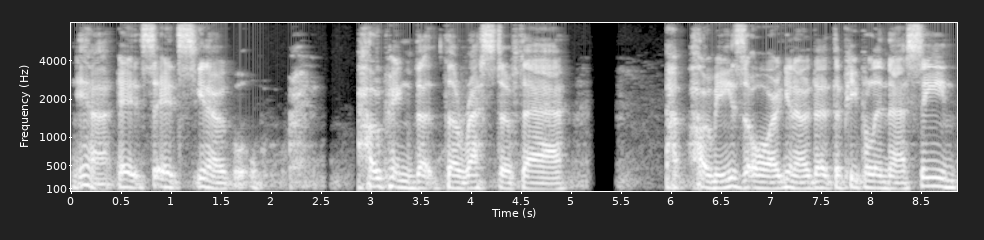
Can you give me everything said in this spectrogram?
Yeah, it's it's you know hoping that the rest of their homies or you know the the people in their scene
